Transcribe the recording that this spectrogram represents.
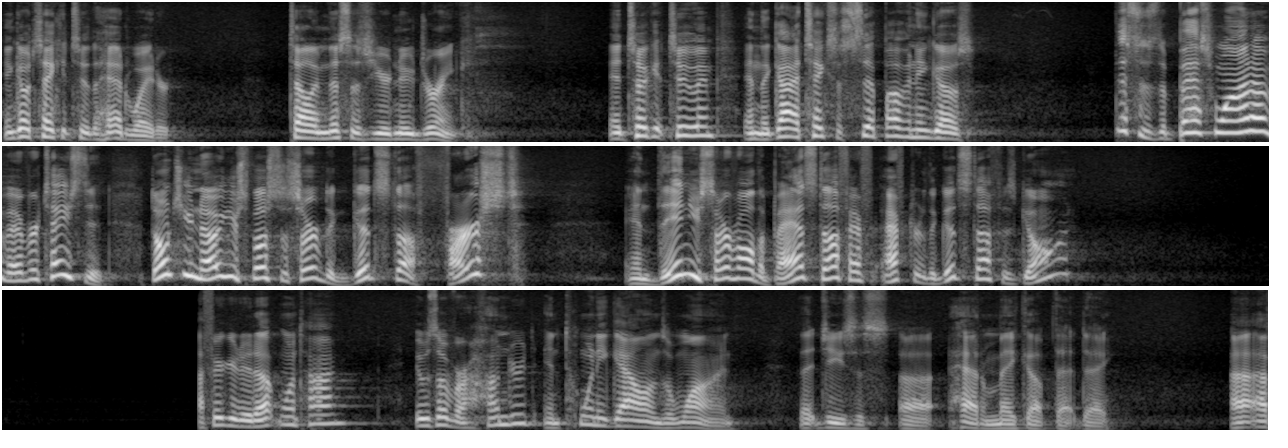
and go take it to the head waiter. Tell him this is your new drink. And took it to him, and the guy takes a sip of it and he goes, This is the best wine I've ever tasted. Don't you know you're supposed to serve the good stuff first? And then you serve all the bad stuff after the good stuff is gone? I figured it up one time. It was over 120 gallons of wine that Jesus uh, had them make up that day. I, I,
